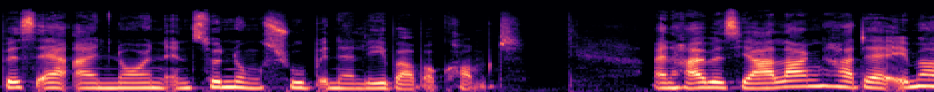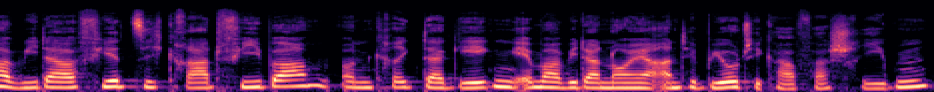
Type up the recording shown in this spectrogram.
bis er einen neuen Entzündungsschub in der Leber bekommt. Ein halbes Jahr lang hat er immer wieder 40 Grad Fieber und kriegt dagegen immer wieder neue Antibiotika verschrieben.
